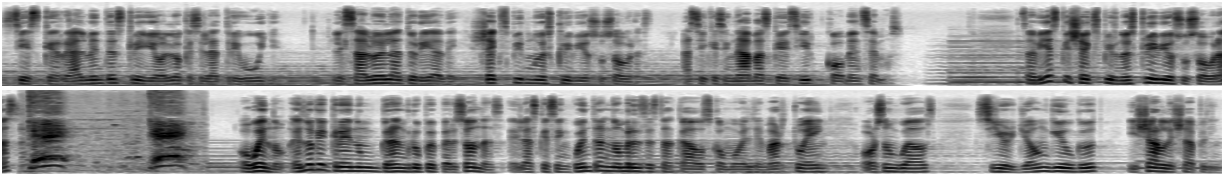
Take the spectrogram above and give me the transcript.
si es que realmente escribió lo que se le atribuye. Les hablo de la teoría de Shakespeare no escribió sus obras, así que sin nada más que decir, comencemos. ¿Sabías que Shakespeare no escribió sus obras? ¿Qué? O bueno, es lo que creen un gran grupo de personas, en las que se encuentran nombres destacados como el de Mark Twain, Orson Welles, Sir John Gielgud y Charles Chaplin.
